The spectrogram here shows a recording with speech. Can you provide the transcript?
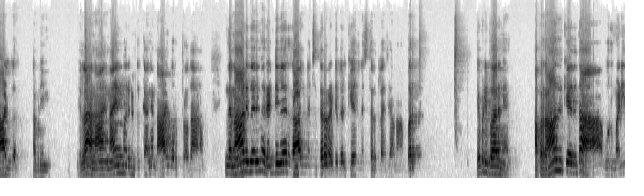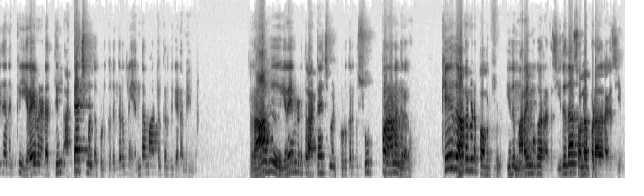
நால்வர் அப்படின்னு. எல்லாம் நாயன்மார்கள் இருக்காங்க நால்வர் பிரதானம். இந்த நாலு பேருமே ரெண்டு பேர் ராகு நட்சத்திரம் ரெண்டு பேர் கேது நட்சத்திரத்துல ஜானா பர்த் எப்படி பாருங்க? அப்ப ராகு கேது தான் ஒரு மனிதனுக்கு இறைவனிடத்தில் அட்டாச்மெண்ட்டை கொடுக்குதுங்கிறதுல எந்த மாற்றுக்கிறதுக்கு இடமே இல்லை. ராகு இறைவனிடத்துல அட்டாச்மெண்ட் கொடுக்கறதுக்கு சூப்பரான கிரகம். கேது அதை விட பவர்ஃபுல் இது மறைமுக ரகசியம். இதுதான் சொல்லப்படாத ரகசியம்.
